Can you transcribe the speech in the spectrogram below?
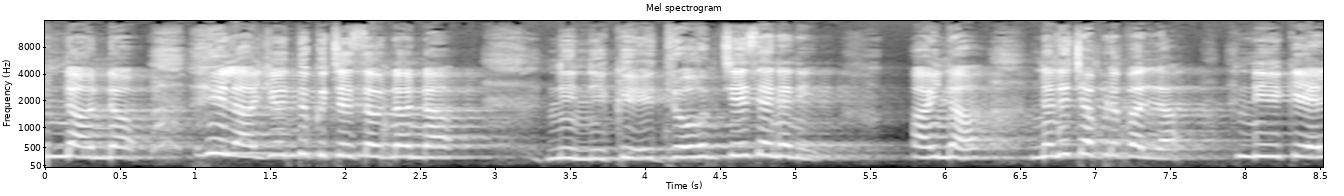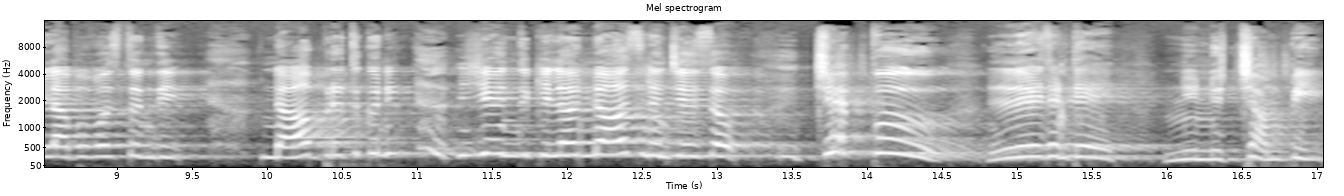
నాన్న ఇలా ఎందుకు చేసావు నాన్న? నేను నీకు ఏ ద్రోహం చేశానని. అయినా నన్ను చంపడం వల్ల నీకే లాభం వస్తుంది. నా బ్రతుకుని ఎందుకు ఇలా నాశనం చేసావు చెప్పు. లేదంటే నిన్ను చంపి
